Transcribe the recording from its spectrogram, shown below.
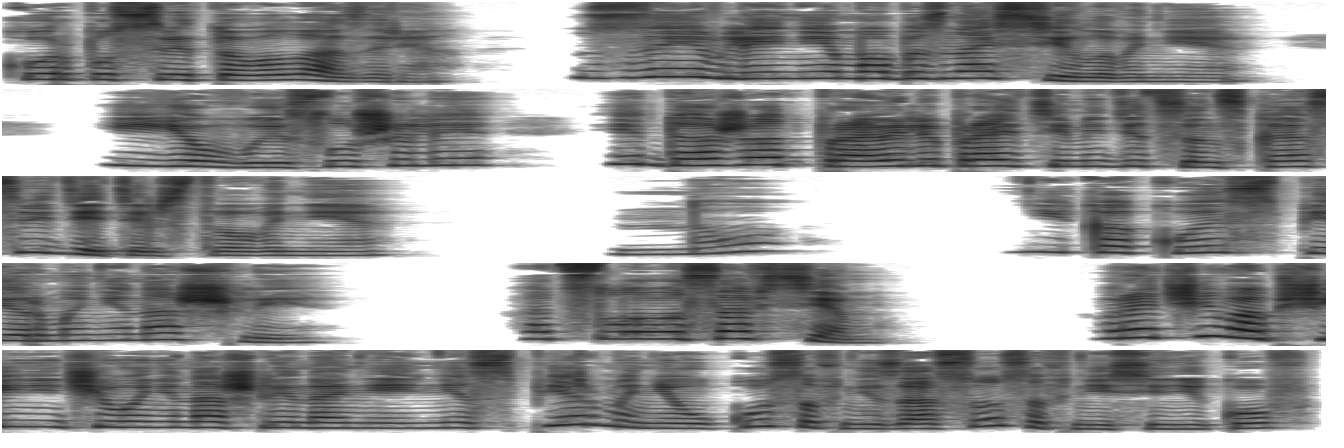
корпус Святого Лазаря, с заявлением об изнасиловании. Ее выслушали и даже отправили пройти медицинское освидетельствование. Но никакой спермы не нашли. От слова совсем. Врачи вообще ничего не нашли на ней, ни спермы, ни укусов, ни засосов, ни синяков.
